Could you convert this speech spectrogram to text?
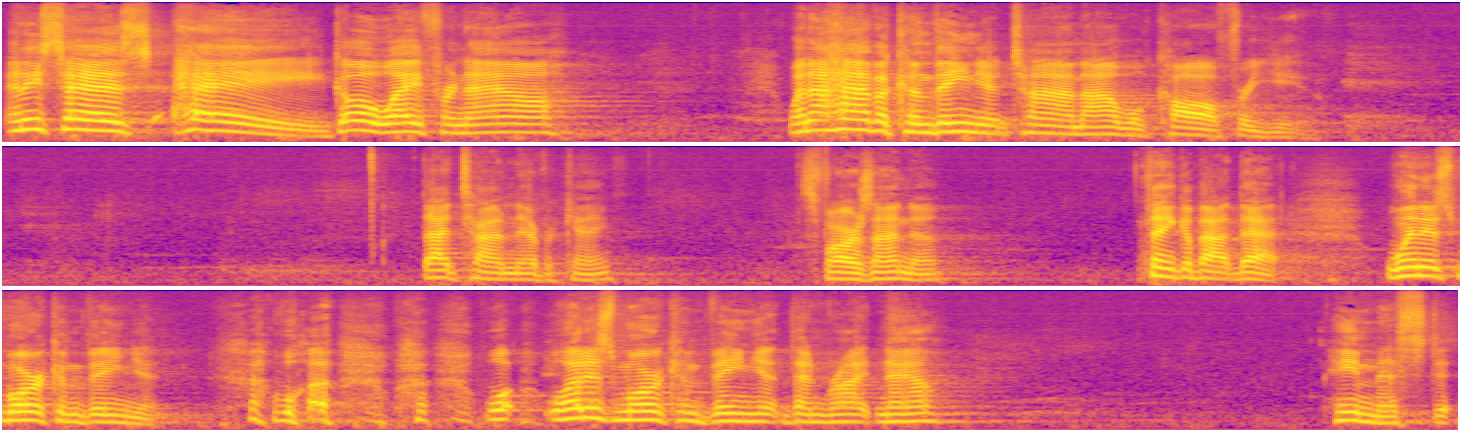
And he says, Hey, go away for now. When I have a convenient time, I will call for you. That time never came, as far as I know. Think about that. When it's more convenient. what, what, what is more convenient than right now? He missed it.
